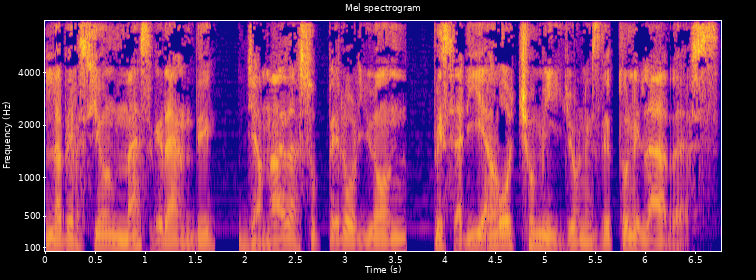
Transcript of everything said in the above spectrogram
La versión más grande, llamada Super Orion, pesaría 8 millones de toneladas,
